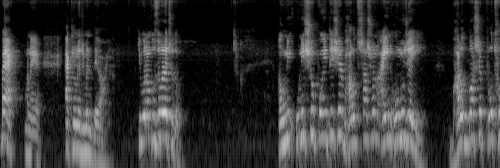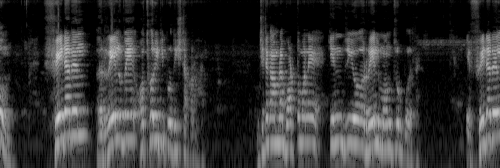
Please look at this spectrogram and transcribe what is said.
বা এক মানে অ্যাকনোলেজমেন্ট দেওয়া হয়। কি বললাম, বুঝতে পেরেছ তো? উনি, উনিশশো পঁয়ত্রিশের ভারত শাসন আইন অনুযায়ী ভারতবর্ষে প্রথম ফেডারেল রেলওয়ে অথরিটি প্রতিষ্ঠা করা হয়, যেটাকে আমরা বর্তমানে কেন্দ্রীয় রেল মন্ত্রক বলে থাকি। A federal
